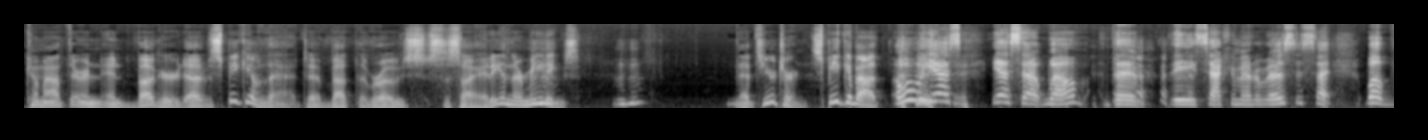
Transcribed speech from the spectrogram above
come out there and, and bug her. Uh, speak of that, about the Rose Society and their meetings. Mm-hmm. That's your turn. Speak about. Oh yes, yes. Uh, well, the the Sacramento Rose Society. Well,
